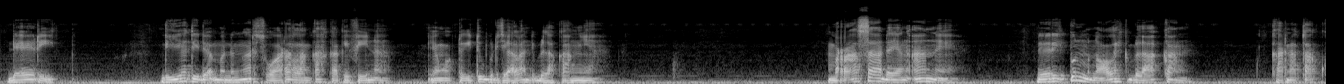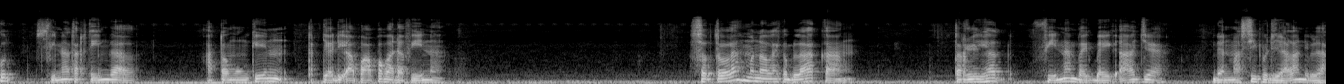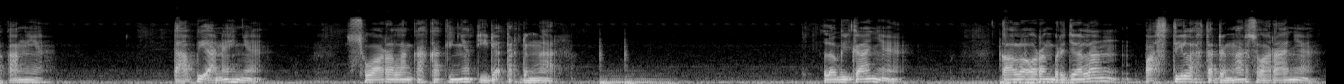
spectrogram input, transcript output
Derek, dia tidak mendengar suara langkah kaki Vina yang waktu itu berjalan di belakangnya. Merasa ada yang aneh, Derek pun menoleh ke belakang karena takut Vina tertinggal atau mungkin terjadi apa-apa pada Vina. Setelah menoleh ke belakang, terlihat Vina baik-baik aja dan masih berjalan di belakangnya. Tapi anehnya, suara langkah kakinya tidak terdengar. Logikanya, kalau orang berjalan pastilah terdengar suaranya.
